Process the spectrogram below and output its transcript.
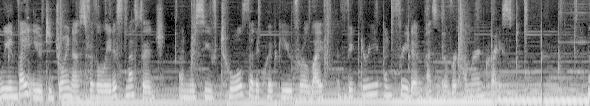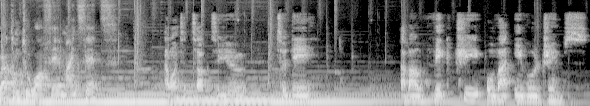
We invite you to join us for the latest message and receive tools that equip you for a life of victory and freedom as an overcomer in Christ. Welcome to Warfare Mindset. I want to talk to you today about victory over evil dreams.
